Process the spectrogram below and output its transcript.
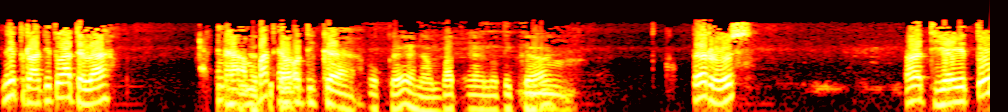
nitrat itu adalah NH4NO3. Oke, 64 NO3. Hmm. Terus eh, dia itu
